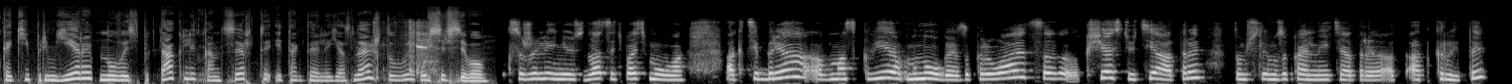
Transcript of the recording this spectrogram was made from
Какие премьеры, новые спектакли, концерты и так далее? Я знаю, что вы в курсе всего. К сожалению, с 28 октября в Москве многое закрывается. К счастью, театры, в том числе музыкальные театры, от, открыты,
